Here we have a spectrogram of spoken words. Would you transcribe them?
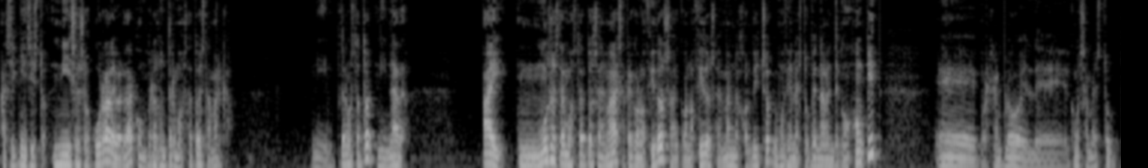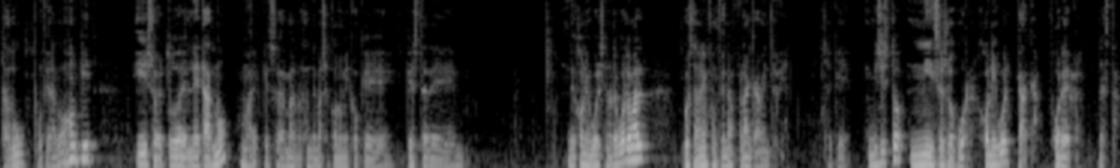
así que insisto, ni se os ocurra de verdad compraros un termostato de esta marca. Ni un termostato, ni nada. Hay muchos termostatos además reconocidos, hay conocidos además, mejor dicho, que funcionan estupendamente con HomeKit. Eh, por ejemplo, el de, ¿cómo se llama esto? Tadu funciona con HomeKit. Y sobre todo el Netatmo, ¿vale? que es además bastante más económico que, que este de, de Honeywell, si no recuerdo mal, pues también funciona francamente bien. O sea que, insisto, ni se os ocurra. Honeywell caca, forever, ya está.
